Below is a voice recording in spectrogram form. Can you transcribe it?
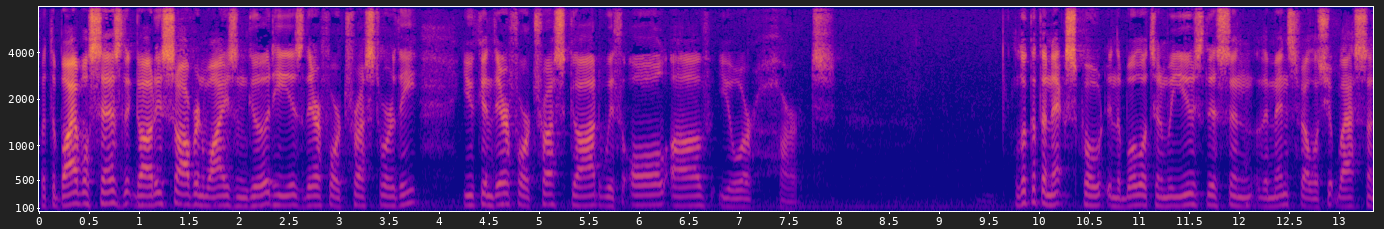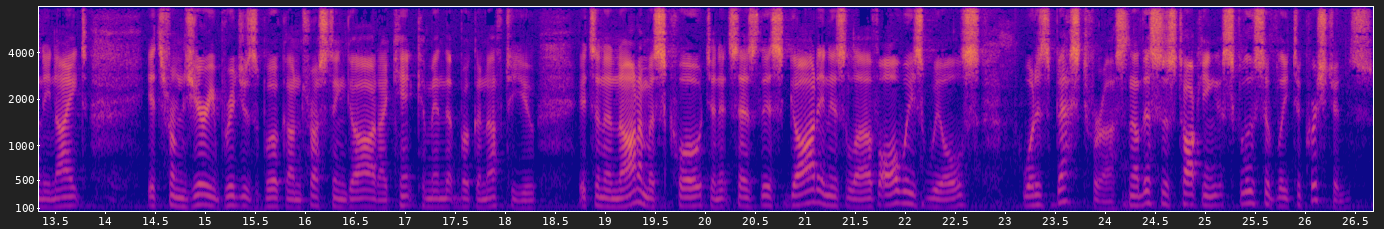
But the Bible says that God is sovereign, wise, and good. He is therefore trustworthy. You can therefore trust God with all of your heart. Look at the next quote in the bulletin. We used this in the men's fellowship last Sunday night. It's from Jerry Bridges' book on trusting God. I can't commend that book enough to you. It's an anonymous quote, and it says this God, in His love, always wills what is best for us. Now, this is talking exclusively to Christians.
